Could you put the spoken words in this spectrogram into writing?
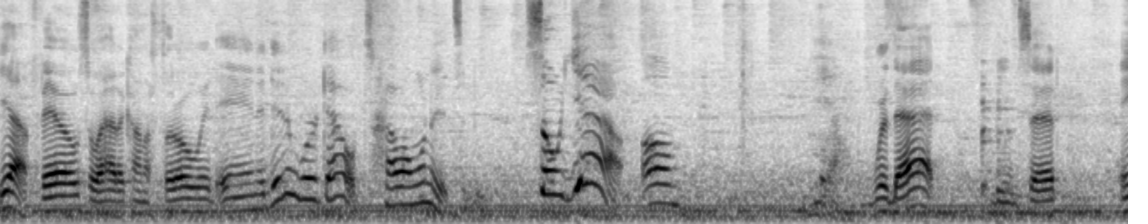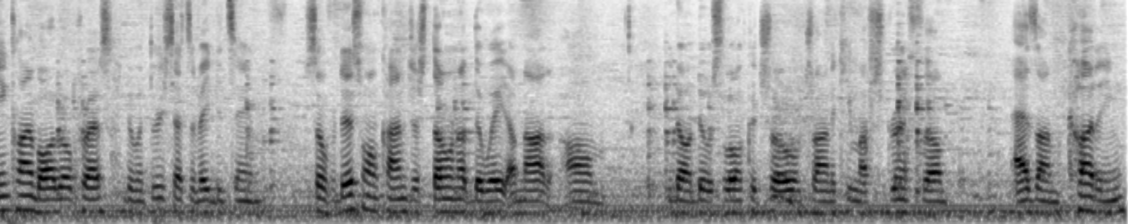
yeah, failed, so I had to kind of throw it, and it didn't work out how I wanted it to be. So, yeah, um, yeah, with that, being said. Incline barbell press, doing three sets of eight to ten. So for this one, I'm kind of just throwing up the weight. I'm not, um, you don't do it slow and control. I'm trying to keep my strength up as I'm cutting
